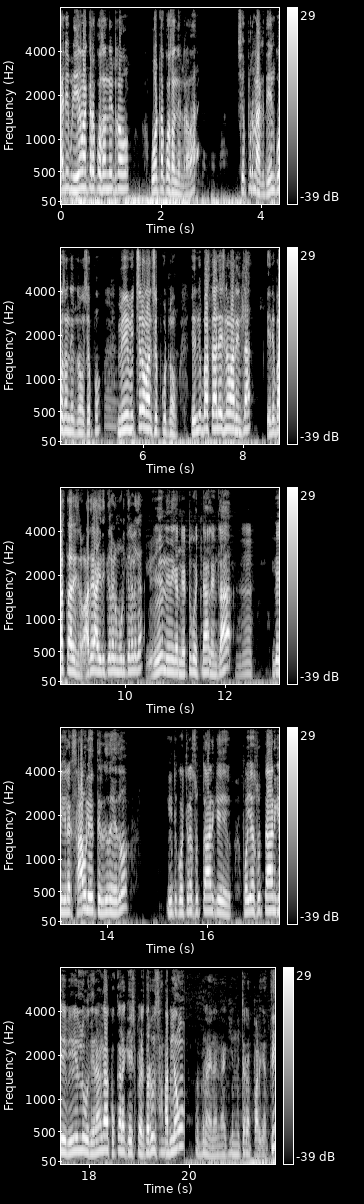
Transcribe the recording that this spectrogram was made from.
అంటే ఇప్పుడు ఏం అక్కర కోసం తింటున్నావు? ఓట్ల కోసం తింటున్నావా? చెప్పురు నాకు దేనికోసం తింటున్నావు చెప్పు. మేము ఇచ్చినాం అని చెప్పుకుంటున్నావు. ఎన్ని బస్తాలు వేసినావు వాళ్ళ ఇంట్లో? ఎన్ని బస్తాలు వేసినావు? అదే ఐదు కిలోలు మూడు కిలోలుగా? ఏం నేను ఇక నెట్టుకు వచ్చినా ఇంట్లో. ఇక వీళ్ళకి సాగు లేదు తిరగలేదు ఇంటికి వచ్చిన చుట్టానికి పోయే చుట్టానికి వీళ్ళు దినంగా కుక్కలకి వేసి పెడతారు సన్నబియ్యం వద్దు నాయన నాకు ఈ ముచ్చట పడగత్తి.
